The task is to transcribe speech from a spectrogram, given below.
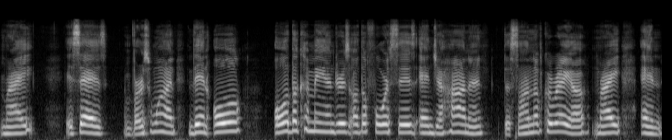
right? It says verse 1 Then all all the commanders of the forces and Jehanan, the son of Kareah, right? And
